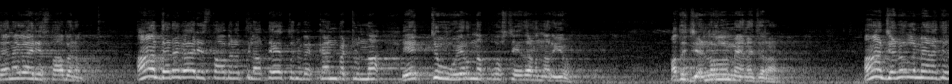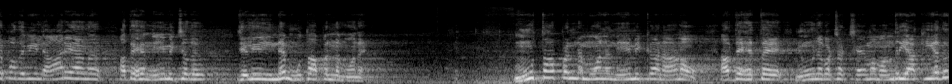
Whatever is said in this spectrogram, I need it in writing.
ധനകാര്യ സ്ഥാപനം. ആ ധനകാര്യ സ്ഥാപനത്തിൽ അദ്ദേഹത്തിന് വെക്കാൻ പറ്റുന്ന ഏറ്റവും ഉയർന്ന പോസ്റ്റ് ഏതാണെന്ന് അറിയോ? അത് ജനറൽ മാനേജറാണ്. ആ ജനറൽ മാനേജർ പദവിയിൽ ആരെയാണ് അദ്ദേഹം നിയമിച്ചത്? ജലീലിന്റെ മൂത്താപ്പന്റെ മോനെ. മൂത്താപ്പന്റെ മോനെ നിയമിക്കാനാണോ അദ്ദേഹത്തെ ന്യൂനപക്ഷ ക്ഷേമ മന്ത്രിയാക്കിയത്?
